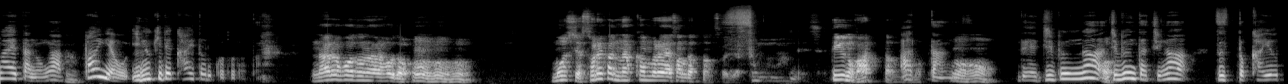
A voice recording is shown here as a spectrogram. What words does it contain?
考えたのが、うんパン屋を居抜きで買い取ることだった。なるほどなるほど。うんうんうん。もしや、それが中村屋さんだったんですか？じゃあそうなんですよ。っていうのがあったんだあったんですうんうん。で、自分が、はい自分たちがずっと通っはいた、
